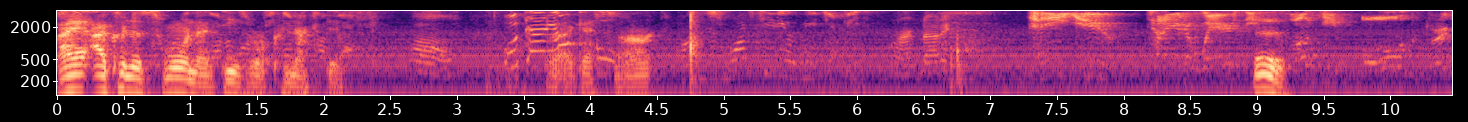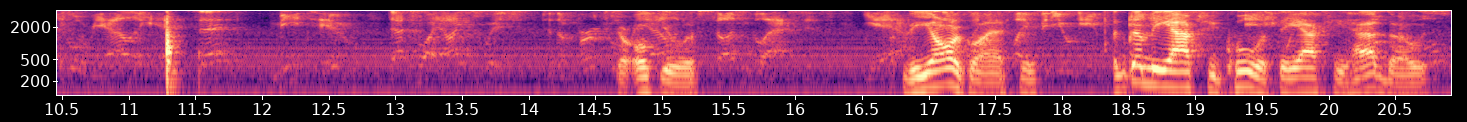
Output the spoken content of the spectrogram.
I, I couldn't have sworn that these were connected. But I guess not. Hey you, tired of wearing these funky old virtual reality headsets? Me too. That's why I switched to the virtual the Oculus sunglasses. Yeah. VR glasses. It's gonna be actually cool if they actually have those.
